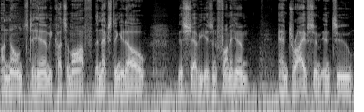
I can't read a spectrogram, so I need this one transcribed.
unknowns to him. He cuts him off. The next thing you know, this Chevy is in front of him and drives him into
